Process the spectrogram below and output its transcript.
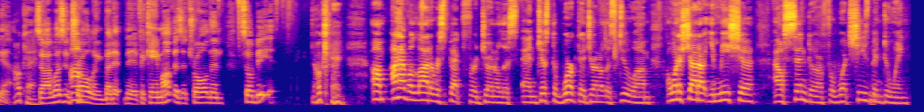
Yeah. Okay. So I wasn't Um, trolling, but it, if it came up as a troll, then so be it. Okay. Um, I have a lot of respect for journalists and just the work that journalists do. Um, I want to shout out Yamiche Alcindor for what she's been doing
